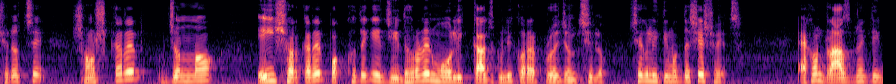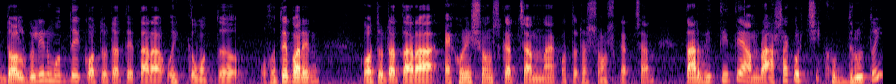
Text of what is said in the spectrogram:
সেটা হচ্ছে সংস্কারের জন্য এই সরকারের পক্ষ থেকে যে ধরনের মৌলিক কাজগুলি করার প্রয়োজন ছিল, সেগুলি ইতিমধ্যে শেষ হয়েছে। এখন রাজনৈতিক দলগুলির মধ্যে কতটাতে তারা ঐক্যমত্য হতে পারেন, কতটা তারা এখনই সংস্কার চান না, কতটা সংস্কার চান, তার ভিত্তিতে আমরা আশা করছি খুব দ্রুতই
